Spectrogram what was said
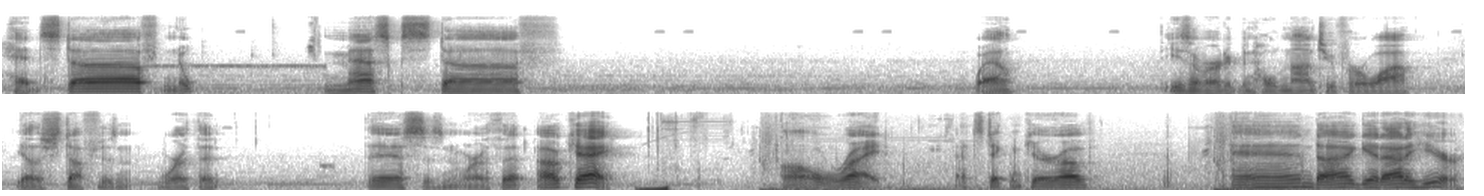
Head stuff. Nope. Mask stuff. Well, these I've already been holding on to for a while. The other stuff isn't worth it. This isn't worth it. Okay. Alright. That's taken care of. And I get out of here.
